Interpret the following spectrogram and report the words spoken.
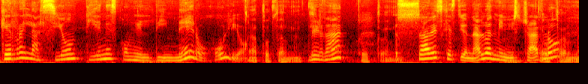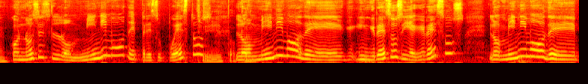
¿Qué relación tienes con el dinero, Julio? Ah, totalmente. ¿Verdad? Totalmente. ¿Sabes gestionarlo, administrarlo? Totalmente. ¿Conoces lo mínimo de presupuestos? Sí, ¿Lo mínimo de ingresos y egresos? ¿Lo mínimo de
